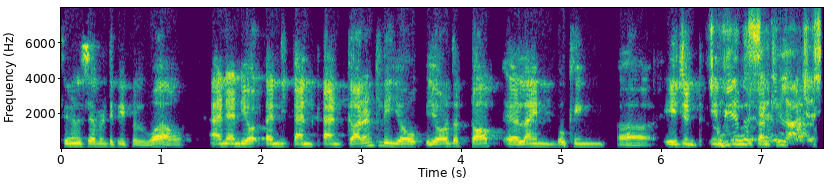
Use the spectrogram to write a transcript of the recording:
370 people. Wow. And and you're and and, and currently you're you're the top airline booking uh, agent so in, we are the, the second largest.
